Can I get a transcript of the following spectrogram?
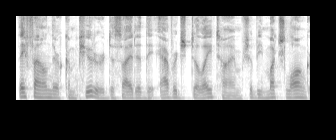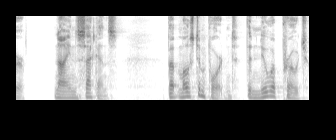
they found their computer decided the average delay time should be much longer, nine seconds. But most important, the new approach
